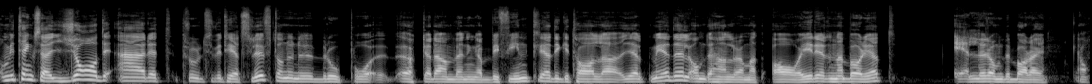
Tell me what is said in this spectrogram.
om vi tänker så här, ja det är ett produktivitetslyft om det nu beror på eh, ökad användning av befintliga digitala hjälpmedel, om det handlar om att AI redan har börjat eller om det bara är ja,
